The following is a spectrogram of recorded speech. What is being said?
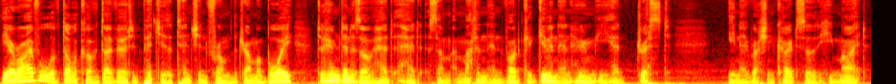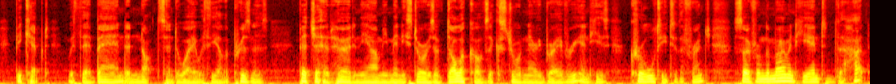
The arrival of Dolokhov diverted Petya's attention from the drummer boy, to whom Denisov had had some mutton and vodka given, and whom he had dressed in a Russian coat so that he might be kept with their band and not sent away with the other prisoners. Petya had heard in the army many stories of Dolokhov's extraordinary bravery and his cruelty to the French, so from the moment he entered the hut,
